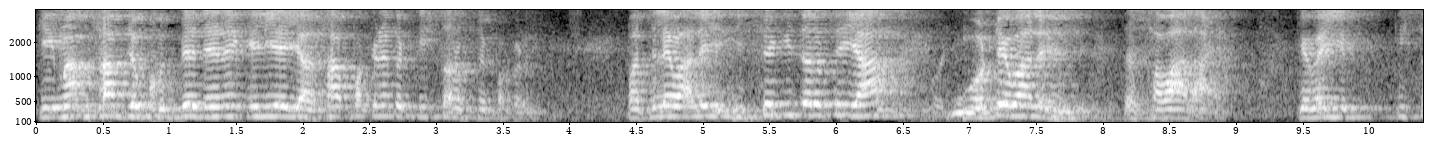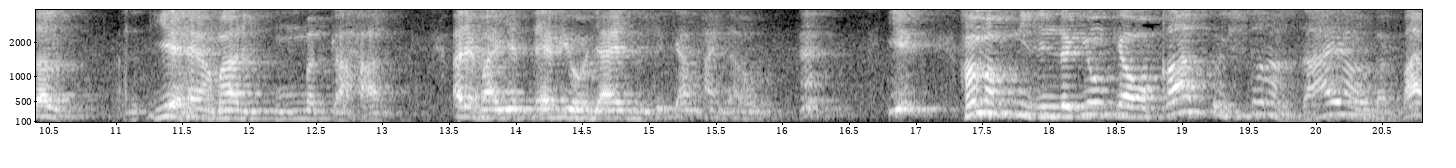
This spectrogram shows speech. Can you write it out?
کہ امام صاحب جب خطبے دینے کے لیے یا صاحب پکڑے تو کس طرف سے پکڑے پتلے والے حصے کی طرف سے یا موٹے والے حصے؟ تو سوال آیا۔ کہ بھائی کس طرح یہ ہے ہماری امت کا حال۔ ارے بھائی یہ طے بھی ہو جائے تو اس سے کیا فائدہ ہوگا ہاں؟ یہ ہم اپنی زندگیوں کے اوقات کو اس طرح ضائع اور برباد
